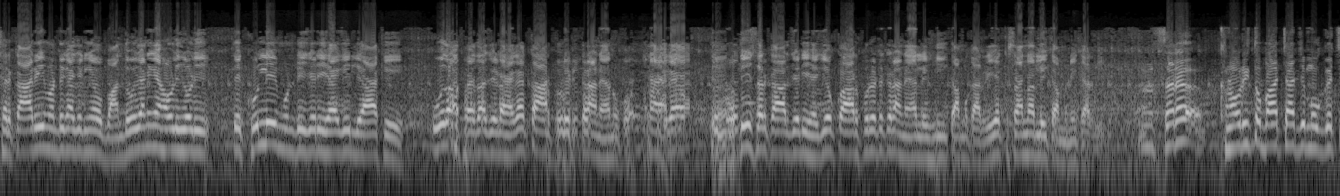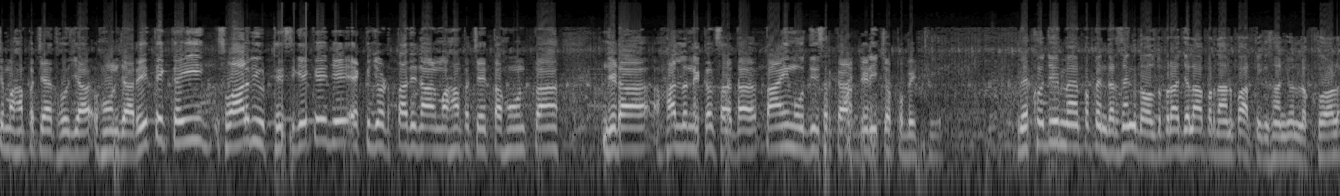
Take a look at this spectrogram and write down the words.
ਸਰਕਾਰੀ ਮੰਡੀਆਂ ਜਿਹੜੀਆਂ ਉਹ ਬੰਦ ਹੋ ਜਾਣਗੀਆਂ ਹੌਲੀ ਹੌਲੀ ਤੇ ਖੁੱਲੀ ਮੰਡੀ ਜਿਹੜੀ ਹੈਗੀ ਲਿਆ ਕੇ ਉਹਦਾ ਫਾਇਦਾ ਜਿਹੜਾ ਹੈਗਾ ਕਾਰਪੋਰੇਟ ਘਰਾਣਿਆਂ ਨੂੰ ਪਹੁੰਚਣਾ ਹੈਗਾ ਤੇ ਮੋਦੀ ਸਰਕਾਰ ਜਿਹੜੀ ਹੈਗੀ ਉਹ ਕਾਰਪੋਰੇਟ ਘਰਾਣਿਆਂ ਲਈ ਹੀ ਕੰਮ ਕਰ ਰਹੀ ਹੈ, ਕਿਸਾਨਾਂ ਲਈ ਕੰਮ ਨਹੀਂ ਕਰ ਰਹੀ। ਸਰ, ਖਨੌਰੀ ਤੋਂ ਬਾਅਦ 'ਚ ਅੱਜ ਮੋਗੇ 'ਚ ਮਹਾ ਪੰਚਾਇਤ ਹੋ ਜਾ ਹੋਣ ਜਾ ਰਹੀ ਤੇ ਕਈ ਸਵਾਲ ਵੀ ਉੱਠੇ ਸੀਗੇ ਕਿ ਜੇ ਇਕਜੁੱਟਤਾ ਦੇ ਨਾਲ ਮਹਾ ਪੰਚਾਇਤਾਂ ਹੋਣ ਤਾਂ ਜਿਹੜਾ ਹੱਲ ਨਿਕਲ ਸਕਦਾ, ਤਾਂ ਹੀ ਮੋਦੀ ਸਰਕਾਰ ਜਿਹੜੀ ਚੁੱਪ ਬੈਠੀ ਹੈ। ਵੇਖੋ ਜੀ, ਮੈਂ ਭੁਪਿੰਦਰ ਸਿੰਘ ਦੌਲਤਪੁਰਾ, ਜ਼ਿਲ੍ਹਾ ਪ੍ਰਧਾਨ ਭਾਰਤੀ ਕਿਸਾਨ ਯੂਨੀਅਨ ਲਖੋਵਾਲ।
